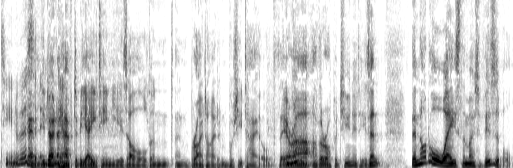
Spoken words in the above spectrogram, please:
to university. Yeah, you don't have to be 18 years old and, and bright eyed and bushy tailed. There No. are other opportunities, and they're not always the most visible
